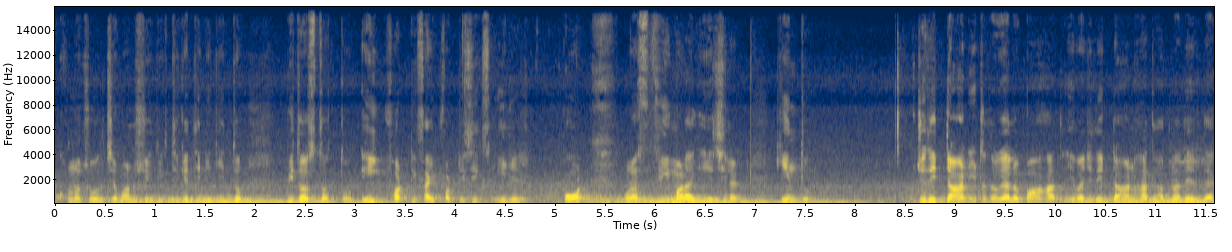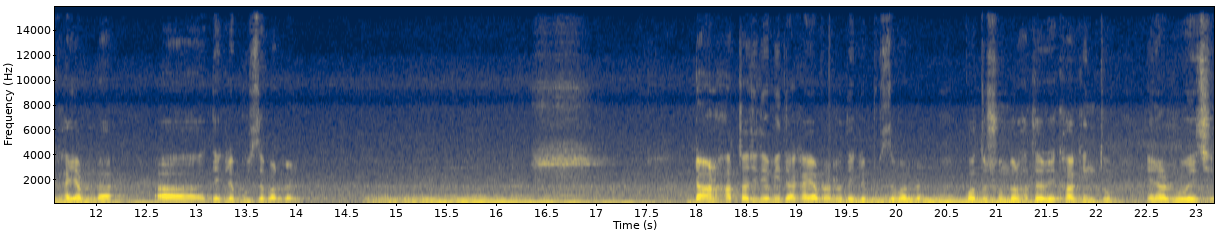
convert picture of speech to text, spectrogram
এখনও চলছে মানসিক দিক থেকে তিনি কিন্তু বিতস্তত্ত্ব এই ফর্টি ফাইভ ফর্টি সিক্স এজের পর ওনার স্ত্রী মারা গিয়েছিলেন। কিন্তু যদি ডান, এটা তো গেল বাঁ হাত, এবার যদি ডান হাত আপনাদের দেখাই আপনারা দেখলে বুঝতে পারবেন। ডান হাতটা যদি আমি দেখাই, আপনারা দেখলে বুঝতে পারবেন। কত সুন্দর হাতের রেখা কিন্তু এনার রয়েছে।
